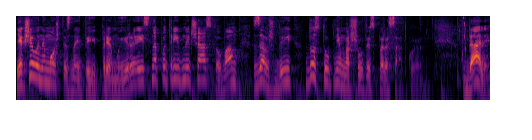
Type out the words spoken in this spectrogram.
Якщо ви не можете знайти прямий рейс на потрібний час, то вам завжди доступні маршрути з пересадкою. Далі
